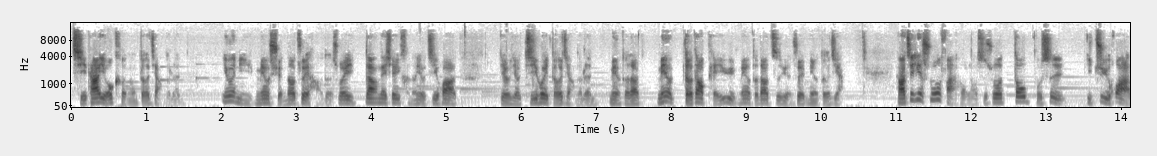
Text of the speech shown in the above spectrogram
其他有可能得奖的人？因为你没有选到最好的，所以让那些可能有计划、有有机会得奖的人没有得到，没有得到培育，没有得到资源，所以没有得奖。好，这些说法哈，老实说都不是一句话，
